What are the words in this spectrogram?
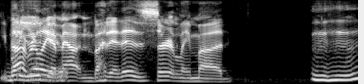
What not do really a mountain, but it is certainly mud. Hmm.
